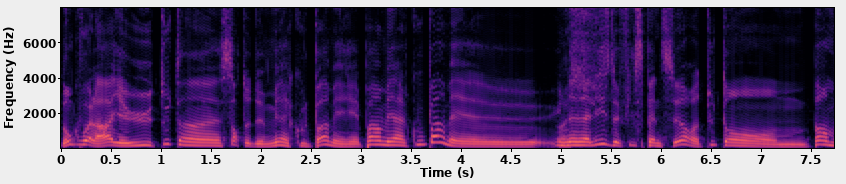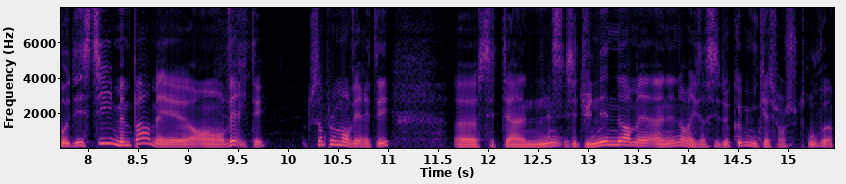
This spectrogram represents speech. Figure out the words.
Donc voilà, il y a eu toute un sorte de mea culpa, mais pas un mea culpa, mais euh, une Ouais. analyse de Phil Spencer, tout en pas en modestie, même pas, mais en vérité, tout simplement en vérité. Euh, un, Ah, c'est- une énorme, un énorme exercice de communication, je trouve.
